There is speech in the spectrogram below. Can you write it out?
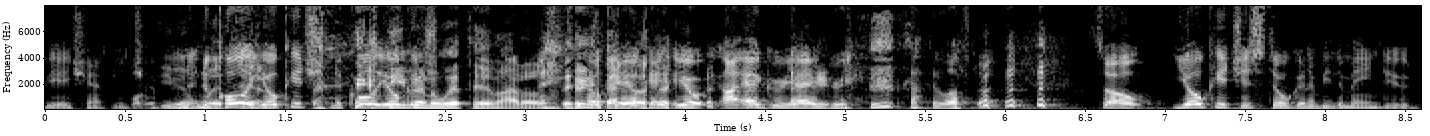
NBA championship. Even N- Nikola. Jokic, Nikola Jokic. even with him, I don't. okay, okay. Yo, I agree. I agree. I love that. So Jokic is still going to be the main dude,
